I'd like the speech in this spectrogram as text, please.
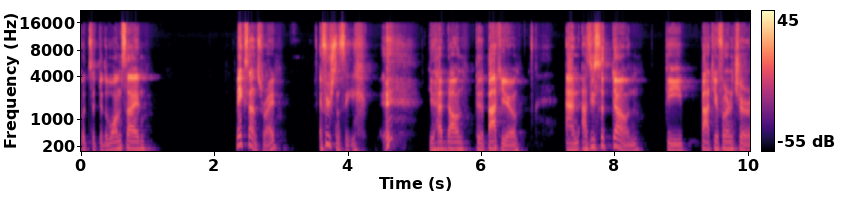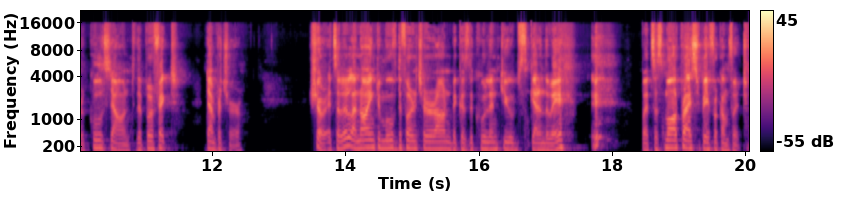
puts it to the warm side. Makes sense, right? Efficiency. you head down to the patio, and as you sit down, the patio furniture cools down to the perfect temperature. Sure, it's a little annoying to move the furniture around because the coolant tubes get in the way, but it's a small price to pay for comfort.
